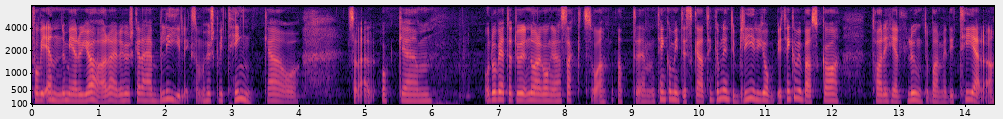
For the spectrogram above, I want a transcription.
får vi ännu mer att göra, eller hur ska det här bli liksom? Hur ska vi tänka och sådär. Och, um, och då vet jag att du några gånger har sagt så, att um, tänk om vi inte ska, tänk om det inte blir jobbigt, tänk om vi bara ska ta det helt lugnt och bara meditera,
